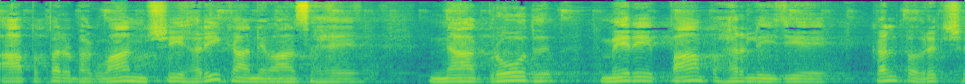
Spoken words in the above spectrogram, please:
आप पर भगवान श्री हरि का निवास है। ना क्रोध, मेरे पाप हर लीजिए। कल्प वृक्ष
